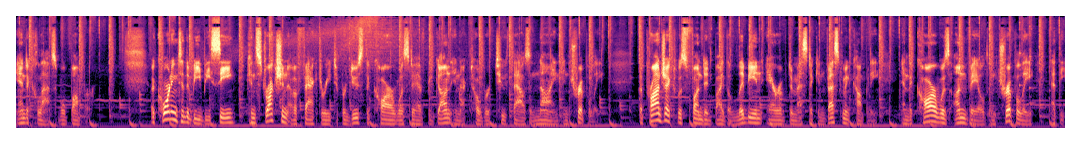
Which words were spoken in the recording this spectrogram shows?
and a collapsible bumper. According to the BBC, construction of a factory to produce the car was to have begun in October 2009 in Tripoli. The project was funded by the Libyan Arab Domestic Investment Company, and the car was unveiled in Tripoli at the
